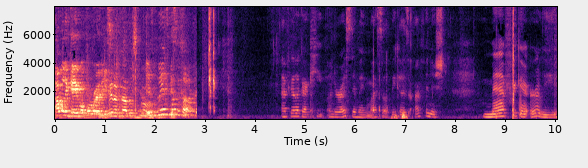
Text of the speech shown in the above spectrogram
I would have gave up already. Get another spoon. I feel like I keep underestimating myself because I finished mad freaking early.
